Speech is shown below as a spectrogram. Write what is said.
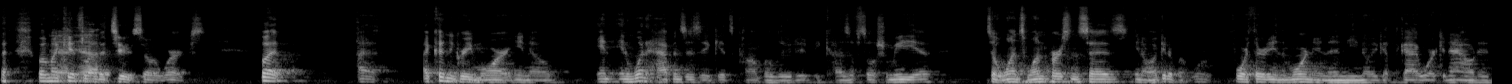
but my yeah, kids yeah. love it too, so it works. But I I couldn't agree more. You know, and and what happens is it gets convoluted because of social media. So once one person says, you know, I get up at four thirty in the morning, and you know, you got the guy working out, and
